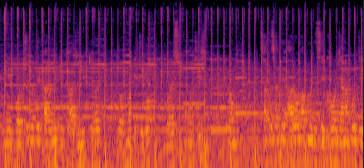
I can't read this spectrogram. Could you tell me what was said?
এবং এই বজ্রপাতের কারণে কিন্তু আজ মৃত্যু হয় রহমাটি যুবক, বয়স পঁচিশ। সাথে আরও আপনাদের সেই খবর জানাব যে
